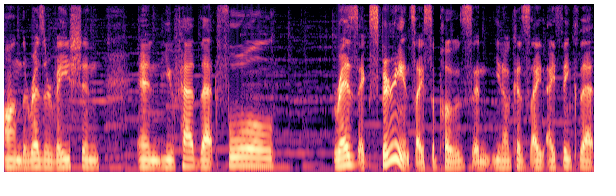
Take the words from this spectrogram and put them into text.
on the reservation, and you've had that full res experience, I suppose. And you know, because I I think that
